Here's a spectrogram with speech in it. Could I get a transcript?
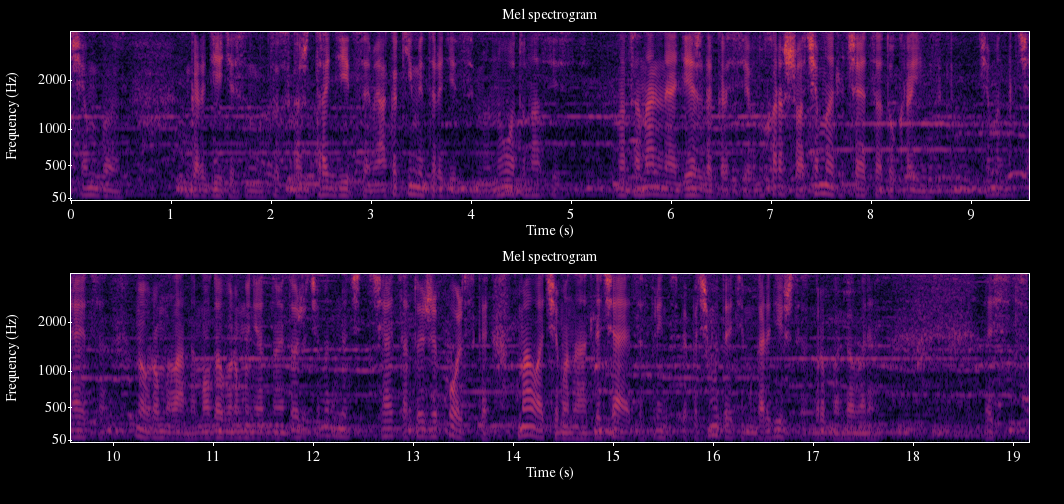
чем бы гордитесь, кто-то скажет традициями. А какими традициями? Ну вот у нас есть национальная одежда красивая. Ну хорошо, а чем она отличается от украинской? Чем отличается, ну, Рум, ладно, Молдова, Румыния одно и то же. Чем она отличается от той же польской? Мало чем она отличается, в принципе. Почему ты этим гордишься, грубо говоря? То есть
